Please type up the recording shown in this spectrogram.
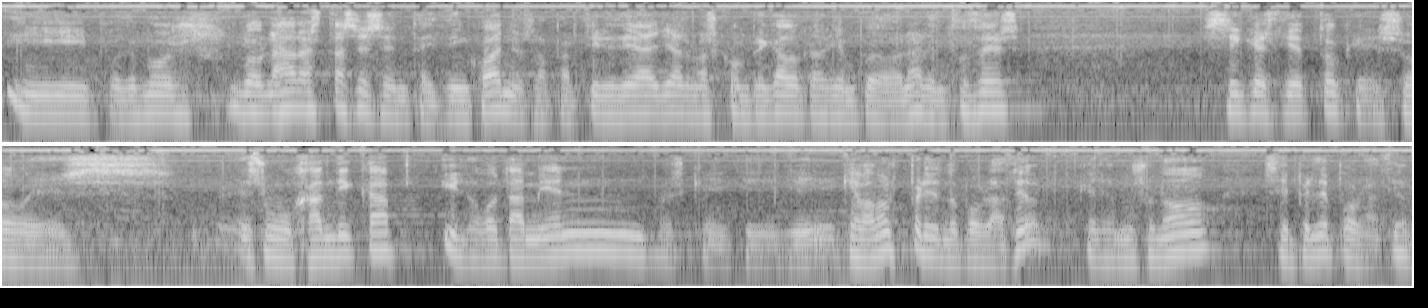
y podemos donar hasta 65 años. A partir de ya es más complicado que alguien pueda donar. Entonces, sí que es cierto que eso es, es un hándicap y luego también pues, que, que vamos perdiendo población. Queremos o no, se pierde población.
